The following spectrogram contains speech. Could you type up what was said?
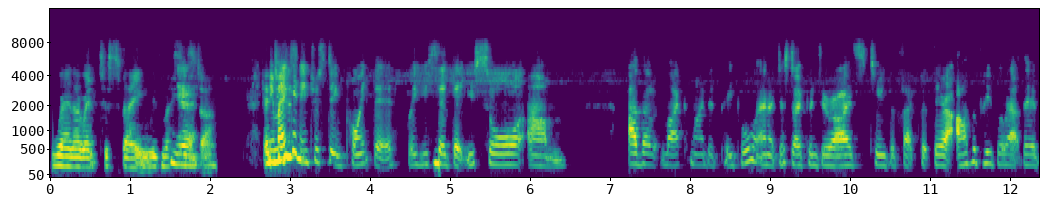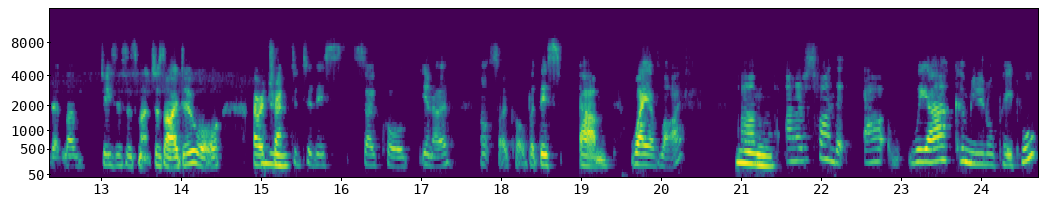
when I went to Spain with my Yeah. sister. And you make just- an interesting point there where you said that you saw um, other like-minded people and it just opened your eyes to the fact that there are other people out there that love jesus as much as i do or are Mhm. attracted to this so-called you know not so-called but this um, way of life um, Mm, and I just find that our, we are communal people,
